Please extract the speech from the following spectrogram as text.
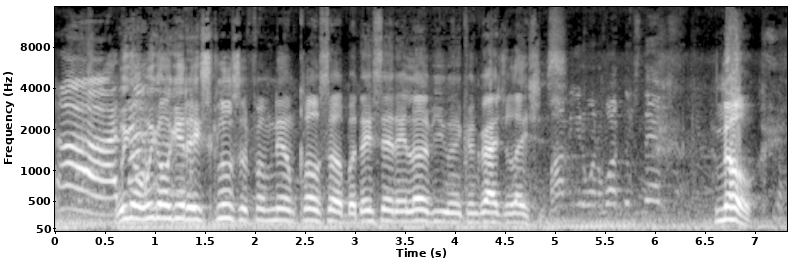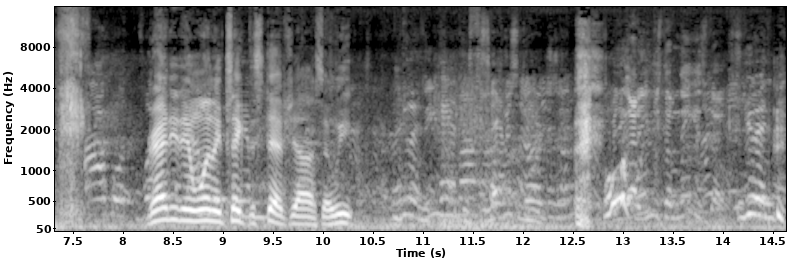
ah, We're gonna, we gonna get an exclusive from them close up, but they said they love you and congratulations. you don't want to walk them steps? No. Granny didn't want to take the steps, y'all, so we. You and Candace steps. You gotta use them knees though. You and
